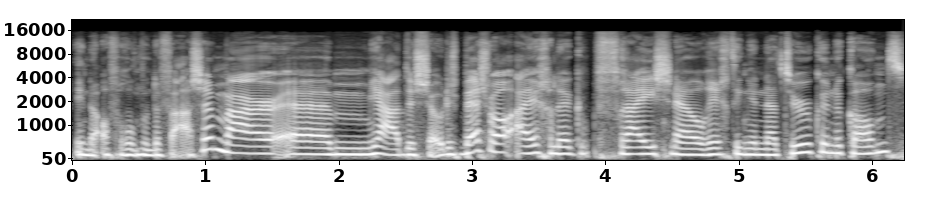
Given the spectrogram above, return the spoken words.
in de afrondende fase. Maar um, ja, dus zo. Dus best wel eigenlijk vrij snel richting de natuurkunde kant.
